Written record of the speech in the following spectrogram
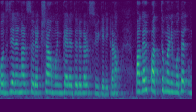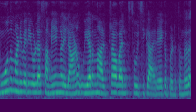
പൊതുജനങ്ങൾ സുരക്ഷാ മുൻകരുതലുകൾ സ്വീകരിക്കണം. പകൽ പത്ത് മണി മുതൽ മൂന്ന് മണി വരെയുള്ള സമയങ്ങളിലാണ് ഉയർന്ന അൾട്രാവയലറ്റ് സൂചിക രേഖപ്പെടുത്തുന്നത്.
